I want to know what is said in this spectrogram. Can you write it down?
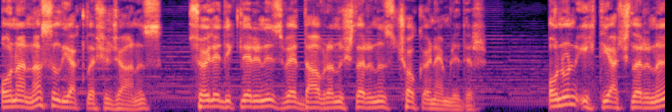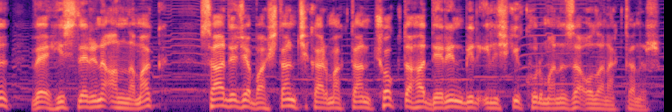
ona nasıl yaklaşacağınız, söyledikleriniz ve davranışlarınız çok önemlidir. Onun ihtiyaçlarını ve hislerini anlamak, sadece baştan çıkarmaktan çok daha derin bir ilişki kurmanıza olanak tanır.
